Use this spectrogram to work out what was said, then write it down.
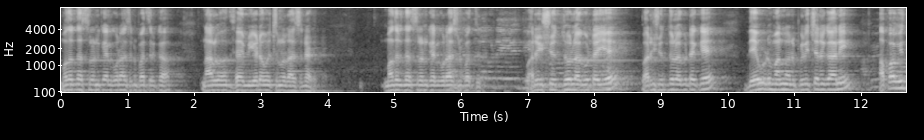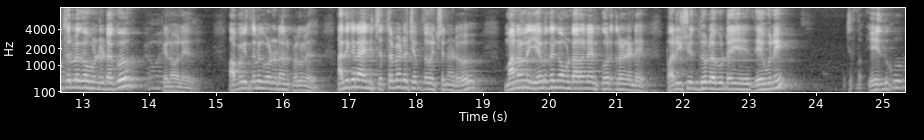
మొదటి దశలోనికి రాసిన పత్రిక. నాలుగో అధ్యాయం ఏడవ వచ్చిన రాసినాడు. మొదటి దశలోనికి రాసిన పత్రిక పరిశుద్ధులగుటయే పరిశుద్ధులగుటకే దేవుడు మనల్ని పిలిచను కానీ అపవిత్రులుగా ఉండుటకు పిలవలేదు. అపవిత్రులుగా ఉండడానికి పిలవలేదు. అందుకని ఆయన చిత్తమేటో చెప్తూ వచ్చినాడు. మనల్ని ఏ విధంగా ఉండాలని ఆయన కోరుతున్నాడండి పరిశుద్ధులగుటయే దేవుని చిత్తం. ఎందుకు?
